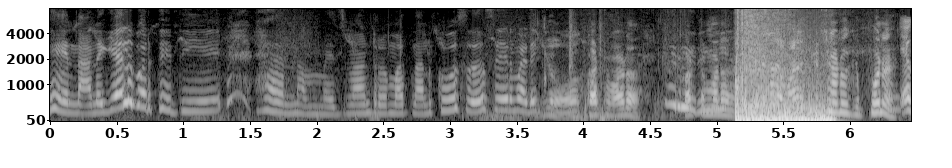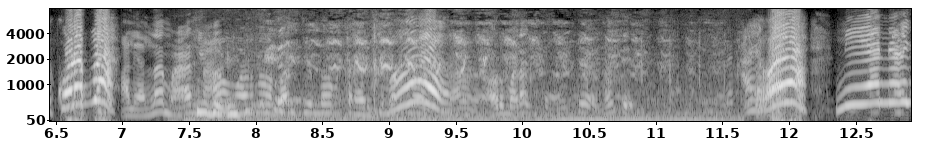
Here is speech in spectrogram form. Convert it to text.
ಹೇ ನನಗೆಲ್ಲಿ ಬರ್ತೈತಿ? ಹೇ, ನಮ್ಮ ಯಜಮಾನ್ರು ಮತ್ತೆ ನನ್ನ ಕೂಸು ಸೇರ್ ಮಾಡಿದ್ವಿ ಕಟ್ ಮಾಡು ಕಟ್ ಮಾಡು. ಎಲ್ಲ ಮಾಡಿ ಕಿರ್ಚಾಡೋಕೆ ಫೋನ್. ಏ ಕೊಡಪ್ಪ! ಅಲ್ಲೆಲ್ಲ ಮಾಡಿ ನಾವು ಮಾಡ್ದೋ ಬಂದು ತಿಂದು ಹೋಗ್ತಾರೆ ಅಡ್ಗೆ ಮಾಡ್ತಾರೆ. ಅವ್ರು ಮಾಡಕ್ಕೆ ಹೊಂಟೆ ಹೊಂಟೆ ಅಯ್ಯೋ ನೀ ಏನ್ ಹೇಳಿ?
